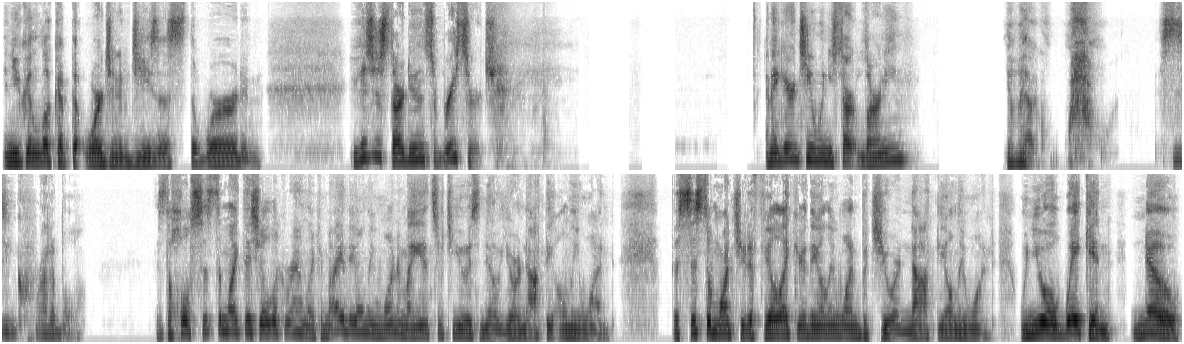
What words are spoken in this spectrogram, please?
And you can look up the origin of Jesus, the word, and you guys just start doing some research. And I guarantee you, when you start learning, you'll be like, wow, this is incredible. Is the whole system like this? You'll look around like, am I the only one? And my answer to you is no, you're not the only one. The system wants you to feel like you're the only one, but you are not the only one. When you awaken, know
